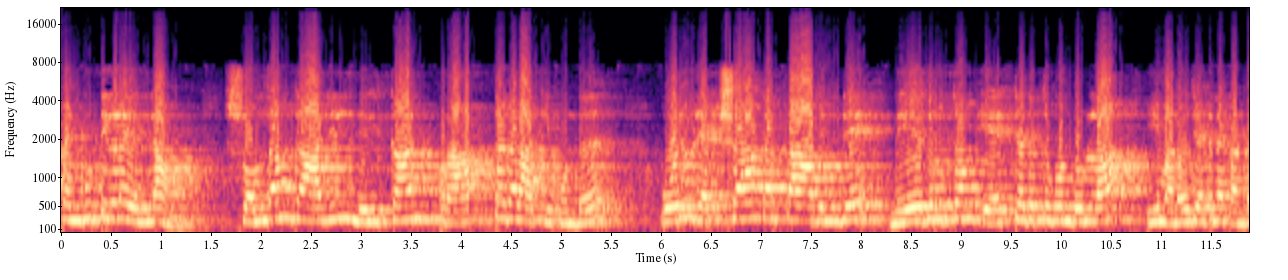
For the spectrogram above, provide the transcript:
പെൺകുട്ടികളെയെല്ലാം സ്വന്തം കാലിൽ നിൽക്കാൻ പ്രാപ്തകളാക്കിക്കൊണ്ട് ഒരു രക്ഷാകർത്താവിന്റെ നേതൃത്വം ഏറ്റെടുത്തുകൊണ്ടുള്ള ഈ മനോജേട്ടനെ കണ്ട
